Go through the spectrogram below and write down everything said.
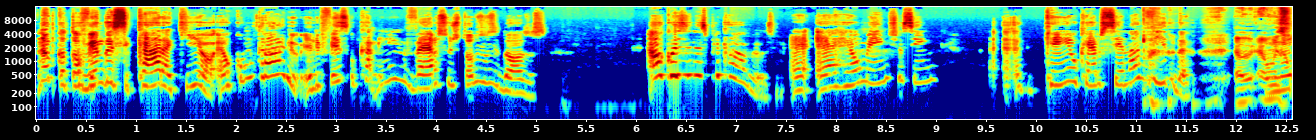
Não, porque eu tô vendo esse cara aqui, ó. É o contrário. Ele fez o caminho inverso de todos os idosos. É uma coisa inexplicável. Assim. É, é realmente assim é, quem eu quero ser na vida. É, é, um, não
